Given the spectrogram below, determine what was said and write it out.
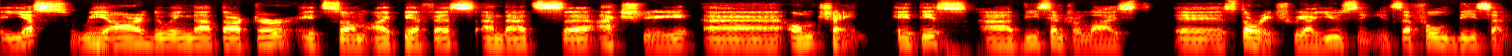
Yes, we are doing that, Arthur. It's on IPFS, and that's uh, actually uh, on-chain. It is decentralized uh, storage we are using. It's a full decent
